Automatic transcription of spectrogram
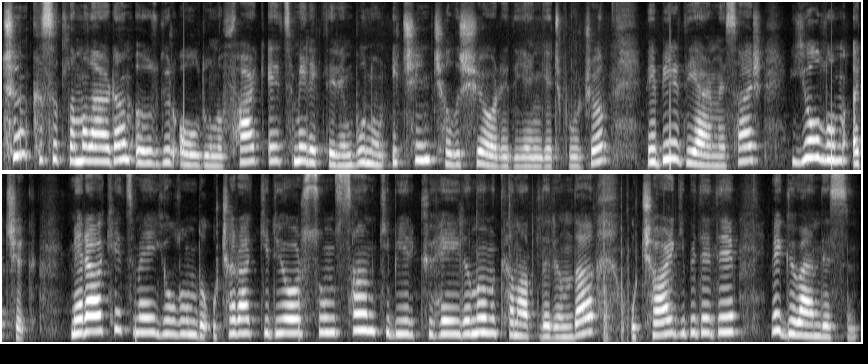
tüm kısıtlamalardan özgür olduğunu fark et. Meleklerin bunun için çalışıyor dedi Yengeç Burcu. Ve bir diğer mesaj yolun açık. Merak etme yolunda uçarak gidiyorsun. Sanki bir küheylanın kanatlarında uçar gibi dedi ve güvendesin.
